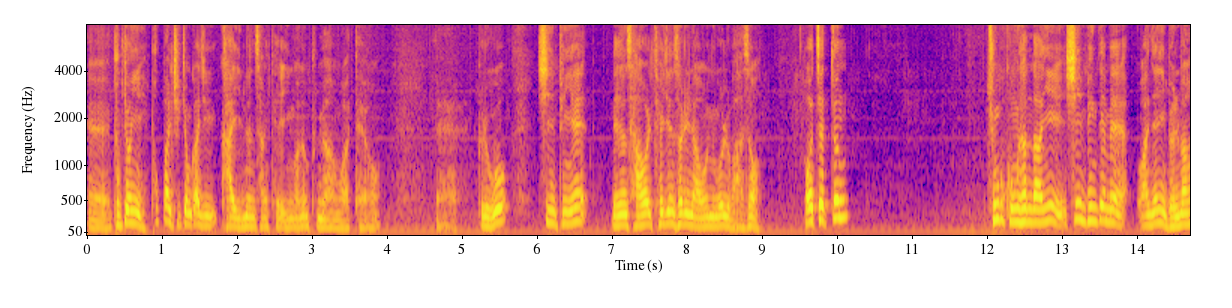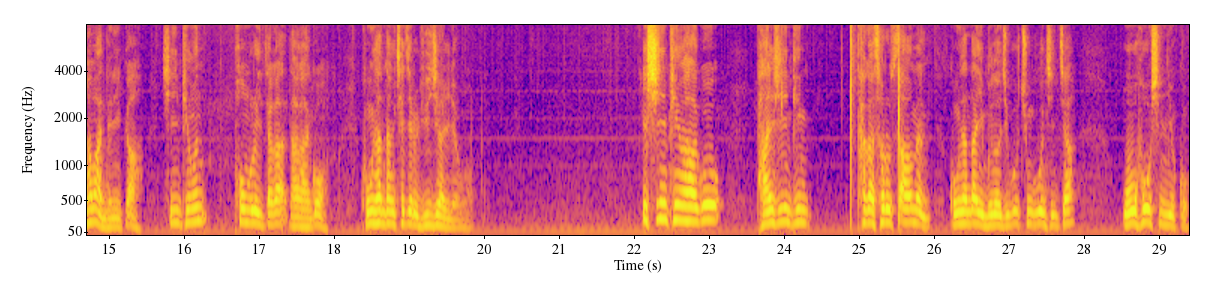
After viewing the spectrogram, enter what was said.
에, 북경이 폭발 직전까지 가 있는 상태인 것은 분명한 것 같아요. 에, 그리고 시진핑의 내년 4월 퇴진설이 나오는 걸로 봐서 어쨌든 중국 공산당이 시진핑 때문에 완전히 멸망하면 안 되니까 시진핑은 폼으로 있다가 나가고 공산당 체제를 유지하려고 이 시진핑하고 반시진핑 파가 서로 싸우면 공산당이 무너지고 중국은 진짜 5호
